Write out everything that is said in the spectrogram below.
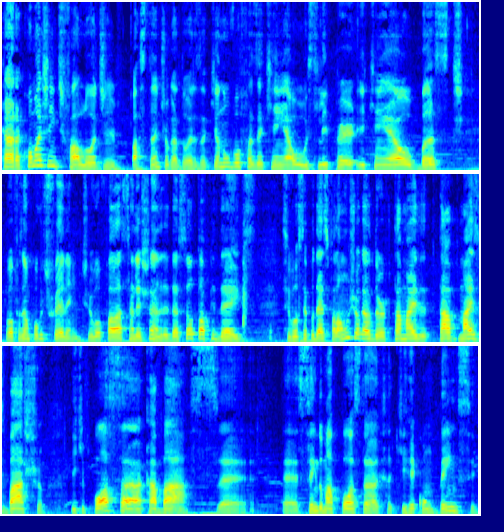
Cara, como a gente falou de bastante jogadores aqui, eu não vou fazer quem é o sleeper e quem é o bust. Eu vou fazer um pouco diferente. Eu vou falar assim, Alexandre, dá seu top 10. Se você pudesse falar um jogador que tá mais, tá mais baixo e que possa acabar é, é, sendo uma aposta que recompense,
